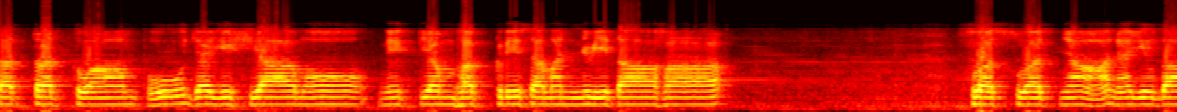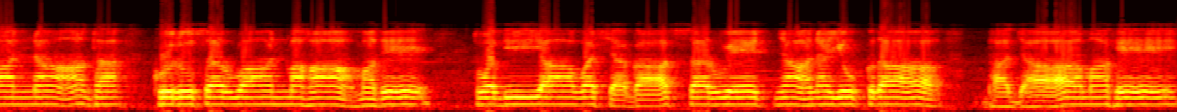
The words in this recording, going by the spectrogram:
तत्र त्वां पूजयिष्यामो नित्यं भक्तिसमन्विताः। स्वस्वज्ञानयुधान्नाथ कुरु सर्वान्महामदे त्वदीयावशगाः सर्वे ज्ञानयुक्ता भजामहे।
